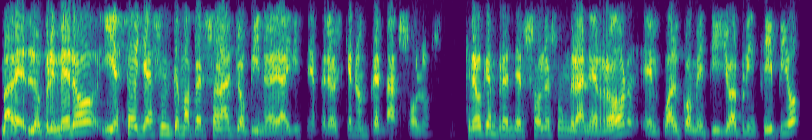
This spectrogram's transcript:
Vale, lo primero, y esto ya es un tema personal que opino, ¿eh? pero es que no emprendan solos. Creo que emprender solo es un gran error, el cual cometí yo al principio.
